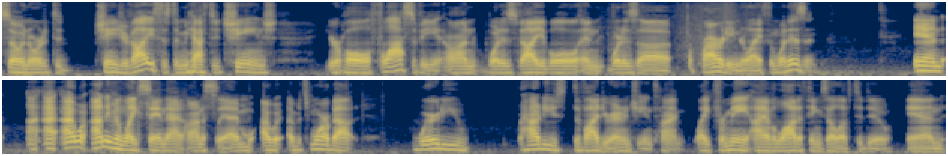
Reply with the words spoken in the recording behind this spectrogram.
so, in order to change your value system, you have to change your whole philosophy on what is valuable and what is a, a priority in your life and what isn't. And I, I, I don't even like saying that, honestly. I'm, I, it's more about where do you, how do you divide your energy and time? Like for me, I have a lot of things I love to do. And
